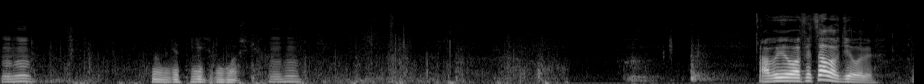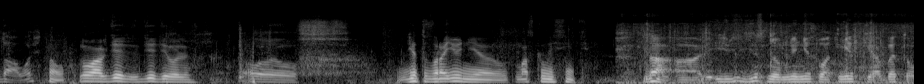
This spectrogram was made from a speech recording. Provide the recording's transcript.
Угу, Ну, где-то есть бумажки. угу. А вы у официалов делали? Да, вот стал. Ну а где, где делали? Где-то в районе Москвы-Сити. Да, а единственное, у меня нету отметки об этом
